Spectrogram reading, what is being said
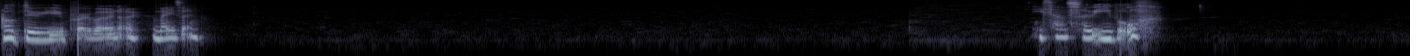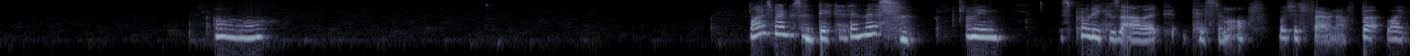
I'll do you pro bono. Amazing. He sounds so evil. Aww. Why is Magnus a dickhead in this? I mean, it's probably because Alec pissed him off, which is fair enough, but like.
